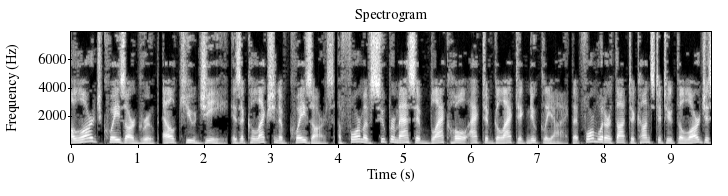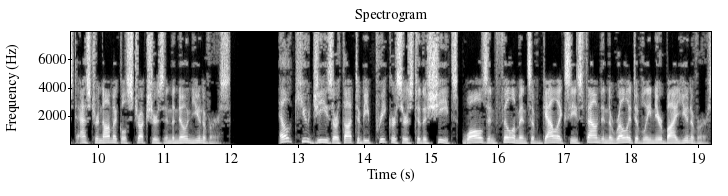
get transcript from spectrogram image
A large quasar group LQG is a collection of quasars a form of supermassive black hole active galactic nuclei that form what are thought to constitute the largest astronomical structures in the known universe. LQGs are thought to be precursors to the sheets, walls and filaments of galaxies found in the relatively nearby universe.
